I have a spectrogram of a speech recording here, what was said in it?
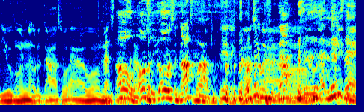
you were going to know the gospel album. and- Oh, also, you owe us a gospel album. Yeah, the I think we forgot. album. I need that.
